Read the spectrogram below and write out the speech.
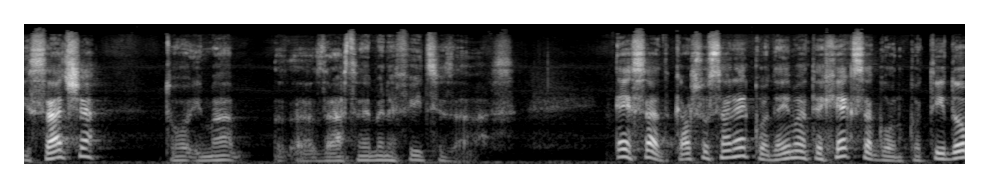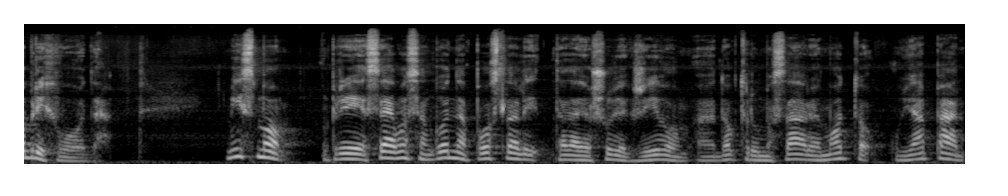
iz sača, to ima e, zdravstvene beneficije za vas. E sad, kao što sam rekao da imate heksagon kod tih dobrih voda, mi smo prije 7-8 godina poslali, tada još uvijek živom, a, doktoru Masaru Emoto u Japan,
